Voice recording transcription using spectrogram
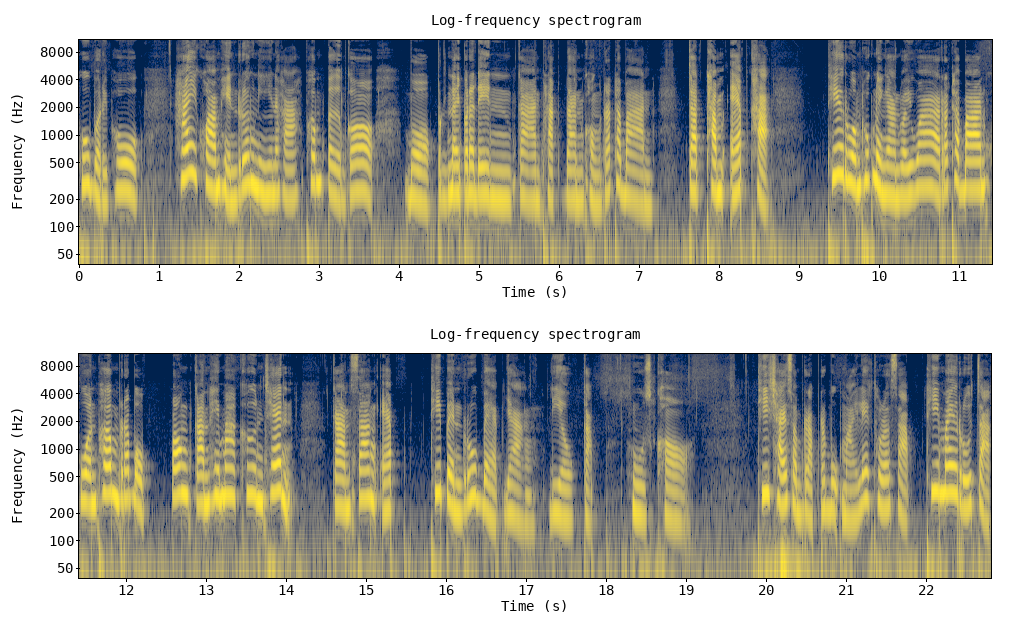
ผู้บริโภค ให้ความเห็นเรื่องนี้นะคะ เพิ่มเติมก็บอกในประเด็นการผลักดันของรัฐบาล จัดทำแอปค่ะ ที่รวมทุกหน่วยงานไว้ว่า รัฐบาลควรเพิ่มระบบป้องกันให้มากขึ้น เช่น การสร้างแอปที่เป็นรูปแบบอย่างเดียวกับ Who's Call ที่ใช้สำหรับระบุหมายเลขโทรศัพท์ที่ไม่รู้จัก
